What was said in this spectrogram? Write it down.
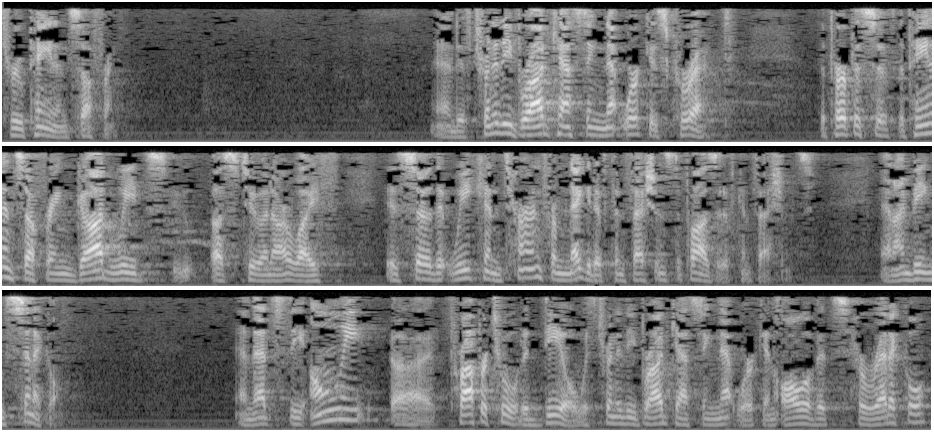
through pain and suffering. And if Trinity Broadcasting Network is correct, the purpose of the pain and suffering God leads us to in our life is so that we can turn from negative confessions to positive confessions. And I'm being cynical. And that's the only uh, proper tool to deal with Trinity Broadcasting Network and all of its heretical,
